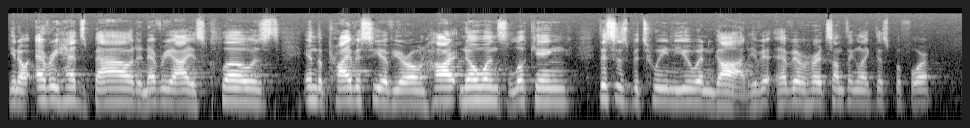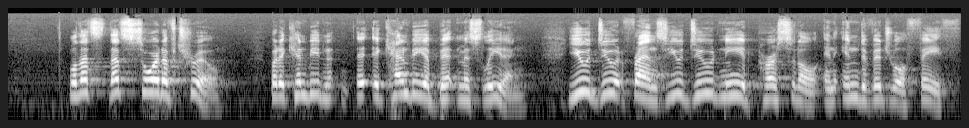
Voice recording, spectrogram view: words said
you know, every head's bowed and every eye is closed in the privacy of your own heart. No one's looking. This is between you and God. Have you, have you ever heard something like this before? Well, that's, that's sort of true, but it can, be, it can be a bit misleading. You do, friends, you do need personal and individual faith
